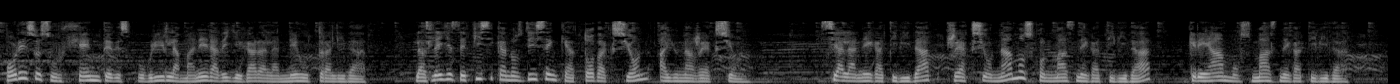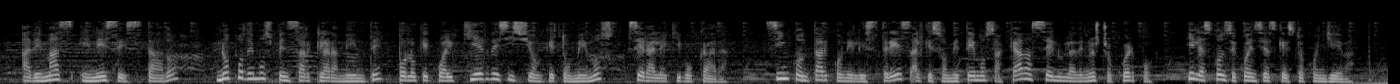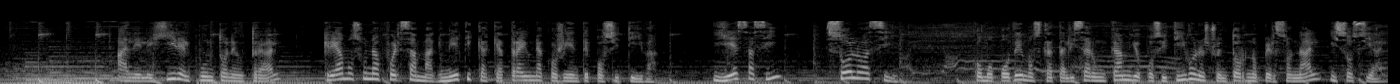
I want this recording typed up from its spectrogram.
Por eso es urgente descubrir la manera de llegar a la neutralidad. Las leyes de física nos dicen que a toda acción hay una reacción. Si a la negatividad reaccionamos con más negatividad, creamos más negatividad. Además, en ese estado, no podemos pensar claramente, por lo que cualquier decisión que tomemos será la equivocada, sin contar con el estrés al que sometemos a cada célula de nuestro cuerpo y las consecuencias que esto conlleva. Al elegir el punto neutral, creamos una fuerza magnética que atrae una corriente positiva. Y es así, solo así, cómo podemos catalizar un cambio positivo en nuestro entorno personal y social.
